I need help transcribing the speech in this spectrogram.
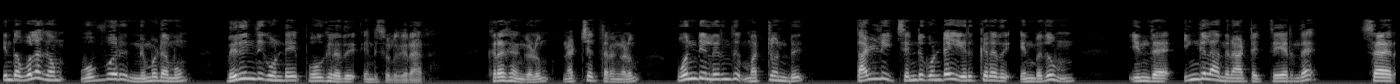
இந்த உலகம் ஒவ்வொரு நிமிடமும் விரிந்து கொண்டே போகிறது என்று சொல்கிறார். கிரகங்களும் நட்சத்திரங்களும் ஒன்றிலிருந்து மற்றொன்று தள்ளி சென்று கொண்டே இருக்கிறது என்பதும் இந்த இங்கிலாந்து நாட்டைச் சேர்ந்த சர்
